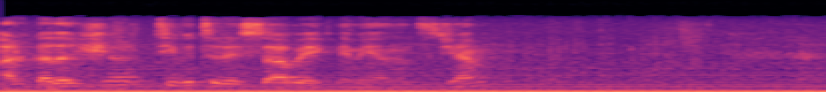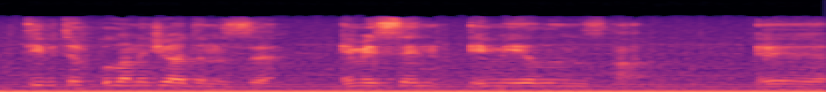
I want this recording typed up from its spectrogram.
arkadaşlar Twitter hesabı eklemeyi anlatacağım. Twitter kullanıcı adınızı, MSN e-mailiniz, e,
